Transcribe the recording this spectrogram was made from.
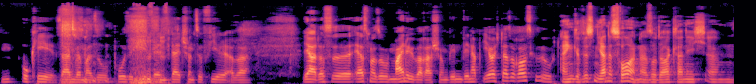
hm, okay, sagen wir mal so. Positiv wäre vielleicht schon zu viel, aber ja, das äh, erstmal so meine Überraschung. Wen, wen habt ihr euch da so rausgesucht? Einen gewissen Jannis Horn. Also da kann ich ähm,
